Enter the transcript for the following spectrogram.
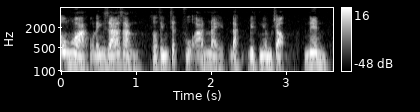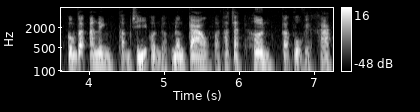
Ông Hòa cũng đánh giá rằng do tính chất vụ án này đặc biệt nghiêm trọng nên công tác an ninh thậm chí còn được nâng cao và thắt chặt hơn các vụ việc khác.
